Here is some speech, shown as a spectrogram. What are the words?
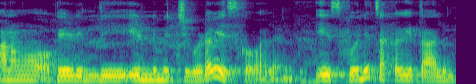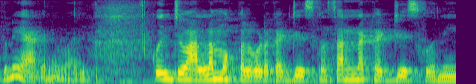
మనము ఒక ఎనిమిది ఎండుమిర్చి కూడా వేసుకోవాలండి. వేసుకొని చక్కగా ఈ తాలింపుని యాగనివ్వాలి కొంచెం అల్లం ముక్కలు కూడా కట్ చేసుకొని సన్నగా కట్ చేసుకొని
